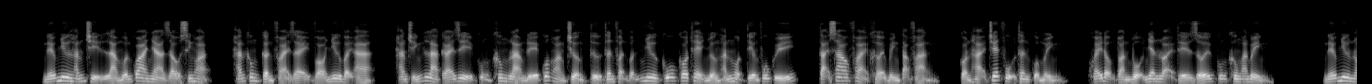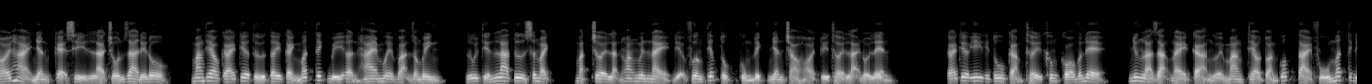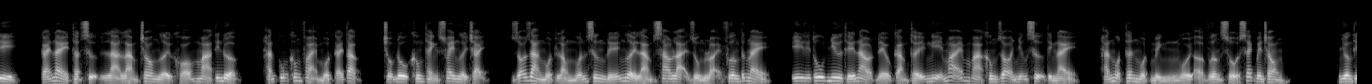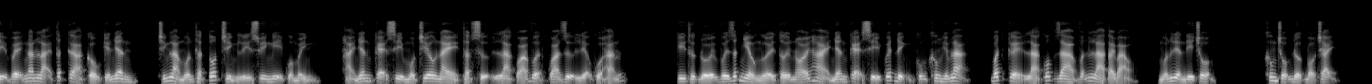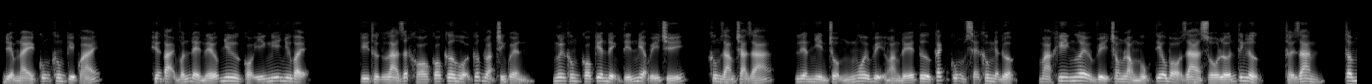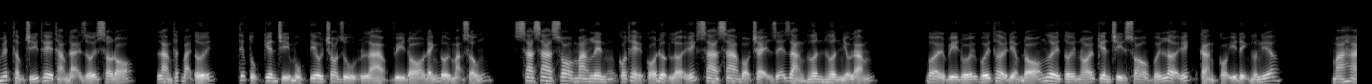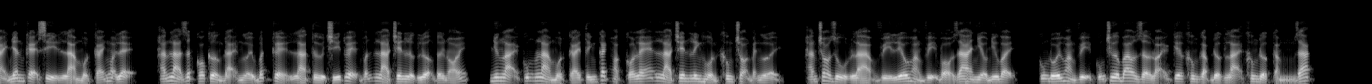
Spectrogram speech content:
Nếu như hắn chỉ là muốn qua nhà giàu sinh hoạt, hắn không cần phải dạy vò như vậy à hắn chính là cái gì cũng không làm đế quốc hoàng trưởng từ thân phận vẫn như cũ có thể nhường hắn một tiếng phú quý, tại sao phải khởi binh tạo phản, còn hại chết phụ thân của mình, khuấy động toàn bộ nhân loại thế giới cũng không an bình. Nếu như nói hải nhân kệ xỉ là trốn ra đế đô, mang theo cái kia từ tây cảnh mất tích bí ẩn hai mươi vạn dòng binh lui tiến la tư sân mạch, mặt trời lặn hoang nguyên này địa phương tiếp tục cùng địch nhân chào hỏi tùy thời lại nổi lên. Cái kia y tu cảm thấy không có vấn đề, nhưng là dạng này cả người mang theo toàn quốc tài phú mất tích đi, cái này thật sự là làm cho người khó mà tin được, hắn cũng không phải một cái tặc, trộm đồ không thành xoay người chạy, rõ ràng một lòng muốn xưng đế người làm sao lại dùng loại phương thức này, y tu như thế nào đều cảm thấy nghĩ mãi mà không rõ những sự tình này, hắn một thân một mình ngồi ở vương sổ sách bên trong. Nhường thị vệ ngăn lại tất cả cầu kiến nhân, chính là muốn thật tốt chỉnh lý suy nghĩ của mình, hải nhân kệ xì một chiêu này thật sự là quá vượt qua dự liệu của hắn kỳ thực đối với rất nhiều người tới nói hải nhân kệ sĩ quyết định cũng không hiếm lạ, bất kể là quốc gia vẫn là tài bảo, muốn liền đi trộm. Không trộm được bỏ chạy, điểm này cũng không kỳ quái. Hiện tại vấn đề nếu như có ý nghĩ như vậy, kỳ thực là rất khó có cơ hội cướp đoạt chính quyền, ngươi không có kiên định tín nhiệm ý chí, không dám trả giá, liền nhìn trộm ngôi vị hoàng đế tư cách cũng sẽ không nhận được, mà khi ngươi vì trong lòng mục tiêu bỏ ra số lớn tinh lực, thời gian, tâm huyết thậm chí thê thảm đại giới sau đó, làm thất bại tới, tiếp tục kiên trì mục tiêu cho dù là vì đó đánh đổi mạng sống, xa xa so mang lên có thể có được lợi ích, xa xa bỏ chạy dễ dàng hơn hơn nhiều lắm bởi vì đối với thời điểm đó ngươi tới nói kiên trì so với lợi ích càng có ý định hơn nghĩa. Mà hải nhân kệ xì là một cái ngoại lệ, hắn là rất có cường đại người bất kể là từ trí tuệ vẫn là trên lực lượng tới nói, nhưng lại cũng là một cái tính cách hoặc có lẽ là trên linh hồn không chọn vẹn người. Hắn cho dù là vì liêu hoàng vị bỏ ra nhiều như vậy, cũng đối hoàng vị cũng chưa bao giờ loại kia không gặp được lại không được cảm giác.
